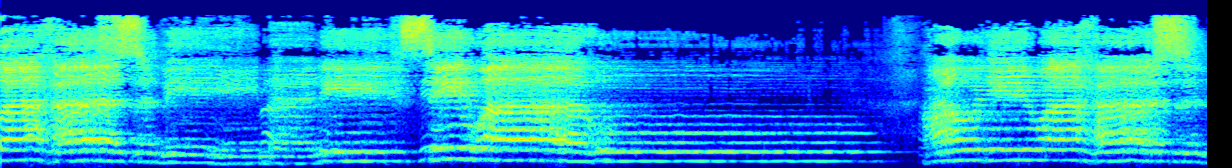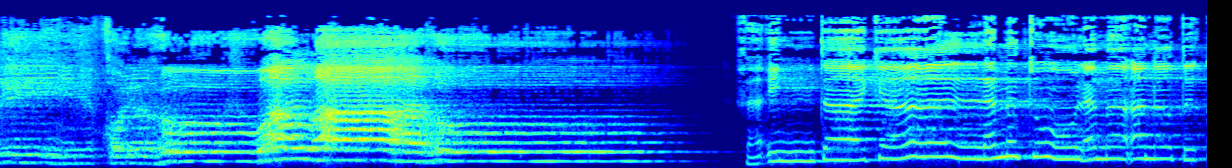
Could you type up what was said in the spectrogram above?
وحسبي ما لي سواه. عوني وحسبي قل هو الله فإن تكلمت لم أنطق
